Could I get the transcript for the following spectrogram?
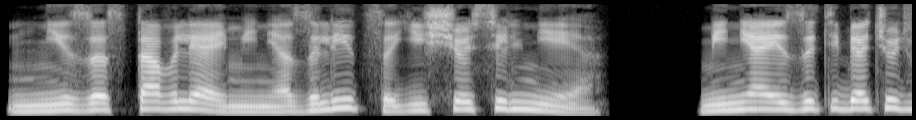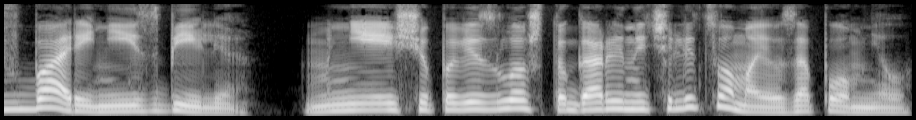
Не заставляй меня злиться еще сильнее. Меня из-за тебя чуть в баре не избили. Мне еще повезло, что Горыныч лицо мое запомнил.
